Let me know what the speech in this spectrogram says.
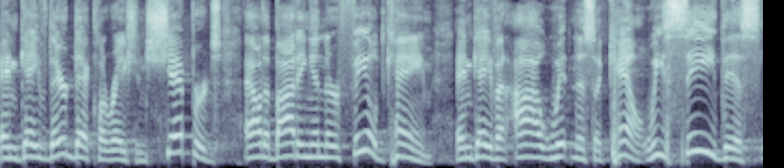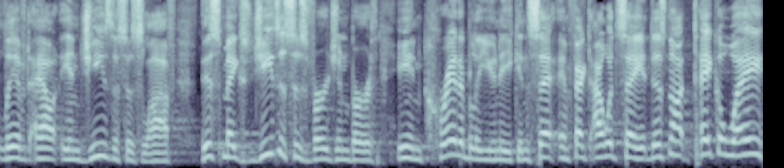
and gave their declaration. Shepherds out abiding in their field came and gave an eyewitness account. We see this lived out in Jesus' life. This makes Jesus' virgin birth incredibly unique. In fact, I would say it does not take away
